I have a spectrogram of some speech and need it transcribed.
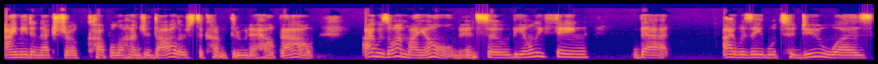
I need an extra couple of hundred dollars to come through to help out. I was on my own. And so the only thing that I was able to do was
